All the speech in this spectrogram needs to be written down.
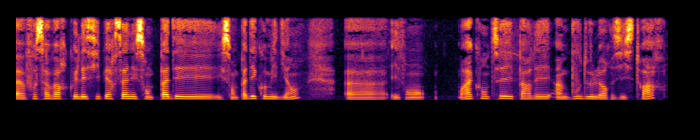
Il faut savoir que les six personnes, ils sont sont pas des comédiens. ils vont raconter et parler un bout de leurs histoires.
